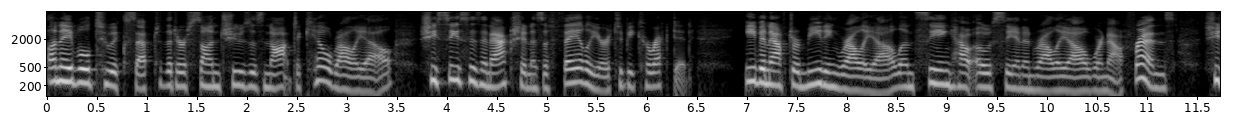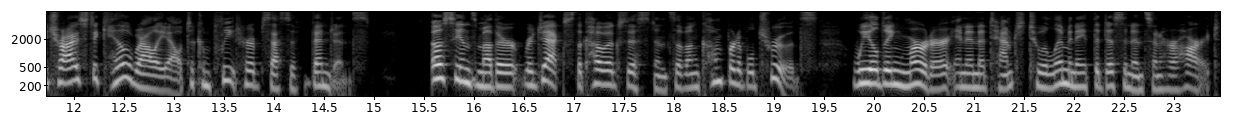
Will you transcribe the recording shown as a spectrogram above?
Unable to accept that her son chooses not to kill Raliel, she sees his inaction as a failure to be corrected. Even after meeting Raliel and seeing how Ossian and Raliel were now friends, she tries to kill Raliel to complete her obsessive vengeance. Ossian's mother rejects the coexistence of uncomfortable truths, wielding murder in an attempt to eliminate the dissonance in her heart.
